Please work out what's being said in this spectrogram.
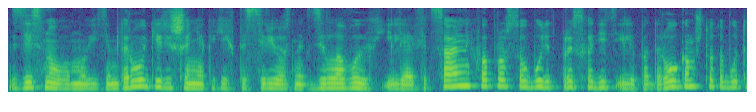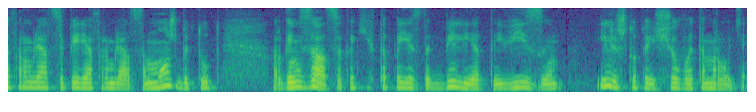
Здесь снова мы видим дороги, решение каких-то серьезных деловых или официальных вопросов будет происходить, или по дорогам что-то будет оформляться, переоформляться. Может быть тут организация каких-то поездок, билеты, визы или что-то еще в этом роде.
